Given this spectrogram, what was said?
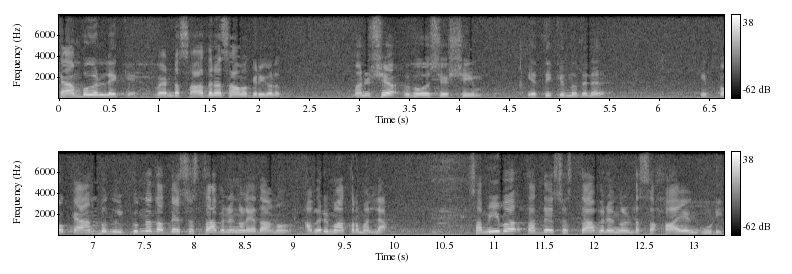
ക്യാമ്പുകളിലേക്ക് വേണ്ട സാധന സാമഗ്രികളും മനുഷ്യ വിഭവശേഷിയും എത്തിക്കുന്നതിന് ഇപ്പോൾ ക്യാമ്പ് നിൽക്കുന്ന തദ്ദേശ സ്ഥാപനങ്ങൾ ഏതാണോ അവർ മാത്രമല്ല സമീപ തദ്ദേശ സ്ഥാപനങ്ങളുടെ സഹായം കൂടി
